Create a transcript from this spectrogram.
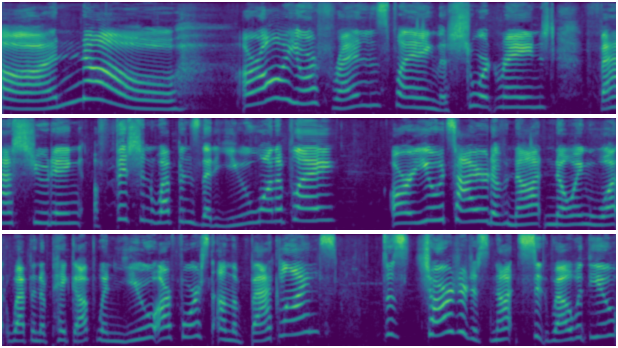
Aw, no! Are all your friends playing the short ranged, fast shooting, efficient weapons that you want to play? Are you tired of not knowing what weapon to pick up when you are forced on the back lines? Does Charger just not sit well with you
